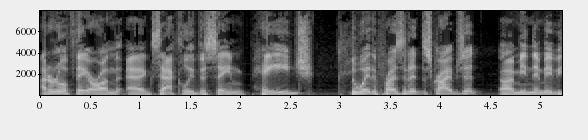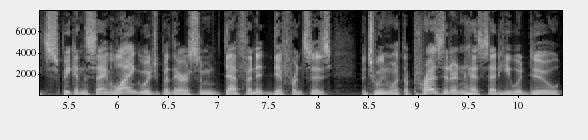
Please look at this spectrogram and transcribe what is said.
I don't know if they are on the, uh, exactly the same page the way the president describes it. I mean, they may be speaking the same language, but there are some definite differences between what the president has said he would do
